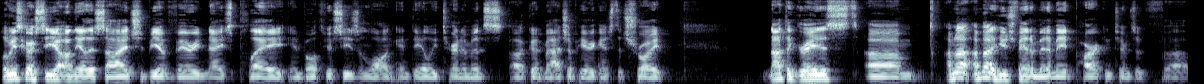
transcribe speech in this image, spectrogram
Luis Garcia on the other side should be a very nice play in both your season long and daily tournaments. A good matchup here against Detroit. Not the greatest. Um, I'm not. I'm not a huge fan of Minute Maid Park in terms of uh,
